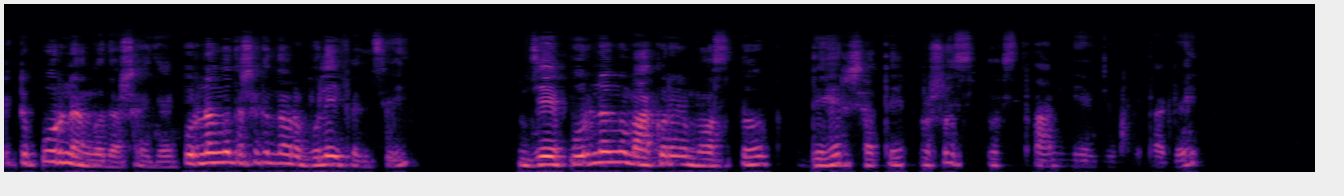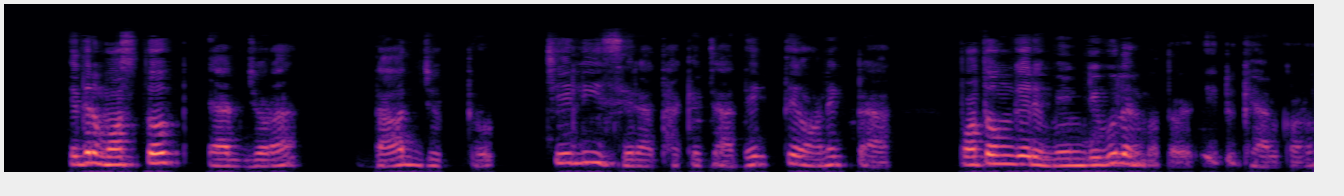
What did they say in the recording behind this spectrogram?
একটু পূর্ণাঙ্গ দশায় যাই। পূর্ণাঙ্গ দশা কিন্তু আমরা ভুলেই ফেলছি যে পূর্ণাঙ্গ মাকড়ের মস্তক দেহের সাথে প্রশস্ত স্থান নিয়ে যুক্ত থাকে। এদের মস্তক এক জোড়া, দাঁত যুক্ত, চেলি সেরা থাকে যা দেখতে অনেকটা পতঙ্গের মেন্ডিবুলের মতো। একটু খেয়াল করো।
